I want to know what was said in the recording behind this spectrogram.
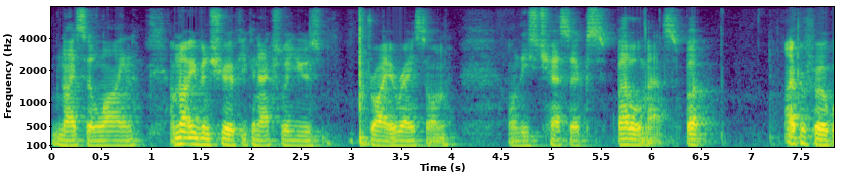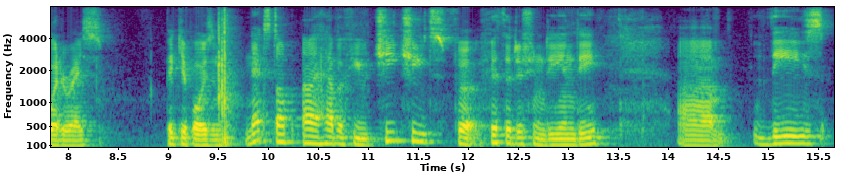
nicer line. I'm not even sure if you can actually use dry erase on, on these Chessex battle mats, but I prefer wet erase. Pick your poison. Next up, I have a few cheat sheets for 5th edition D&D. Um, these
